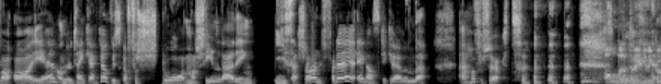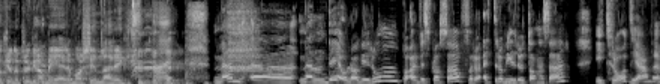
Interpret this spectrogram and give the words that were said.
hva AI er. Og nå tenker jeg ikke at vi skal forstå maskinlæring i seg sjøl, for det er ganske krevende. Jeg har forsøkt. Alle trenger ikke å kunne programmere maskinlæring. Nei, men, uh, men, det å lage rom på arbeidsplasser for å etter- og videreutdanne seg, i tråd gjerne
